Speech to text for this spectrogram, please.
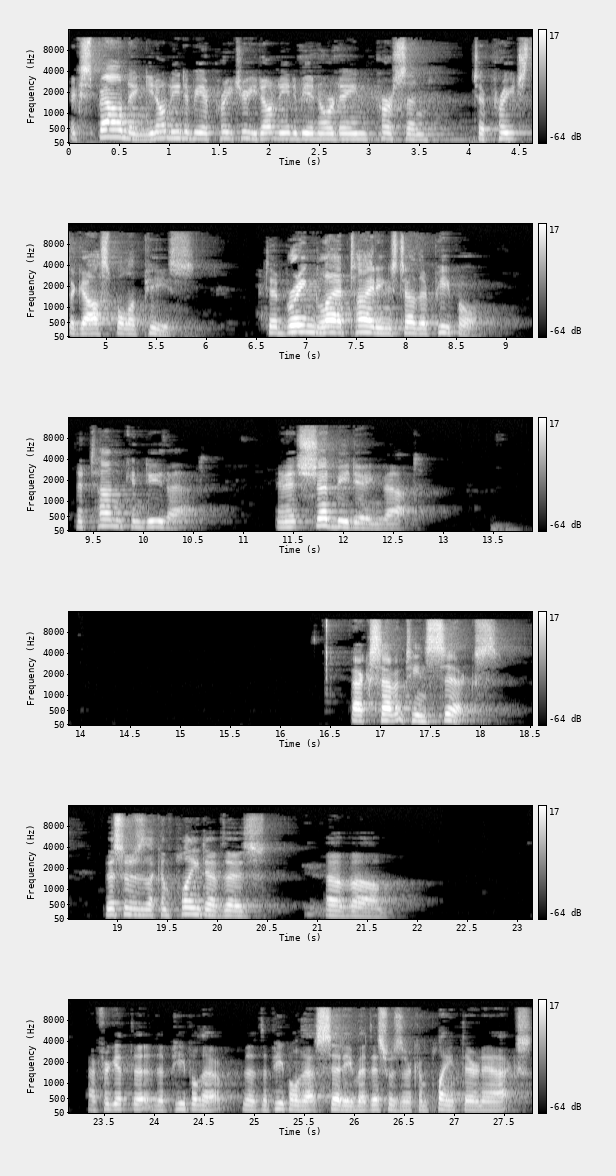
Expounding, you don't need to be a preacher, you don't need to be an ordained person to preach the gospel of peace to bring glad tidings to other people. The tongue can do that, and it should be doing that. Acts 17 6. This was the complaint of those, of, uh, I forget the, the people that, the, the people of that city, but this was their complaint there in Acts.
